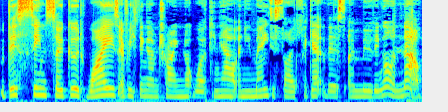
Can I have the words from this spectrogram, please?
this seems so good. Why is everything I'm trying not working out? And you may decide, forget this, I'm moving on. Now,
